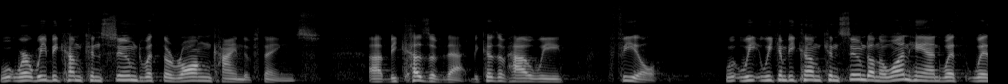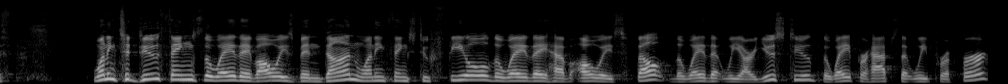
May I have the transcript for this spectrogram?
where we become consumed with the wrong kind of things uh, because of that, because of how we feel. We, we can become consumed on the one hand with, with wanting to do things the way they've always been done, wanting things to feel the way they have always felt, the way that we are used to, the way perhaps that we prefer.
